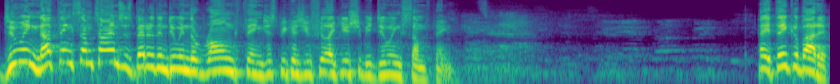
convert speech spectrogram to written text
doing nothing sometimes is better than doing the wrong thing just because you feel like you should be doing something. Hey, think about it.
